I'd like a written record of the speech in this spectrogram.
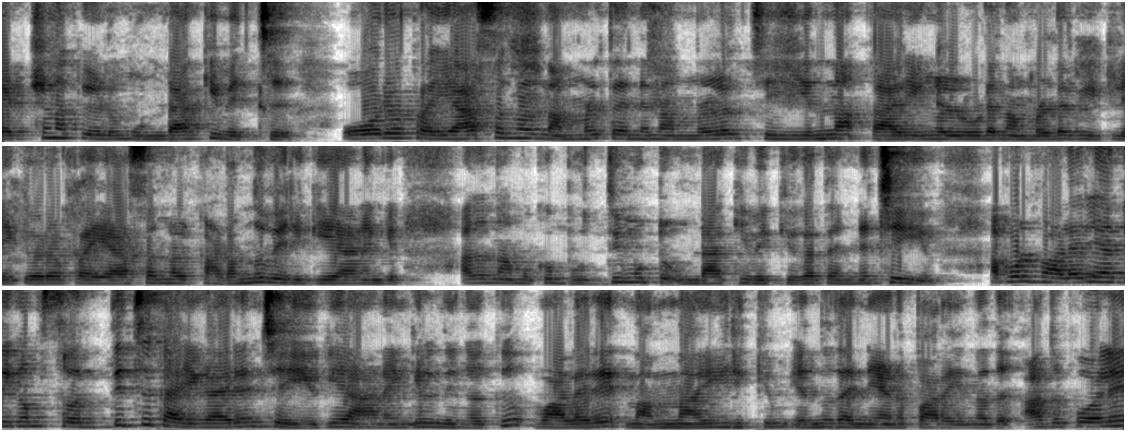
ലക്ഷണക്കേടും ഉണ്ടാക്കി വെച്ച്. ഓരോ പ്രയാസങ്ങൾ നമ്മൾ തന്നെ നമ്മൾ ചെയ്യുന്ന കാര്യങ്ങളിലൂടെ നമ്മളുടെ വീട്ടിലേക്ക് ഓരോ പ്രയാസങ്ങൾ കടന്നു വരികയാണെങ്കിൽ അത് നമുക്ക് ബുദ്ധിമുട്ട് ഉണ്ടാക്കി വെക്കുക തന്നെ ചെയ്യും. അപ്പോൾ വളരെയധികം ശ്രദ്ധിച്ച് കൈകാര്യം ചെയ്യുകയാണെങ്കിൽ നിങ്ങൾക്ക് വളരെ നന്നായിരിക്കും എന്ന് തന്നെയാണ് പറയുന്നത്. അതുപോലെ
